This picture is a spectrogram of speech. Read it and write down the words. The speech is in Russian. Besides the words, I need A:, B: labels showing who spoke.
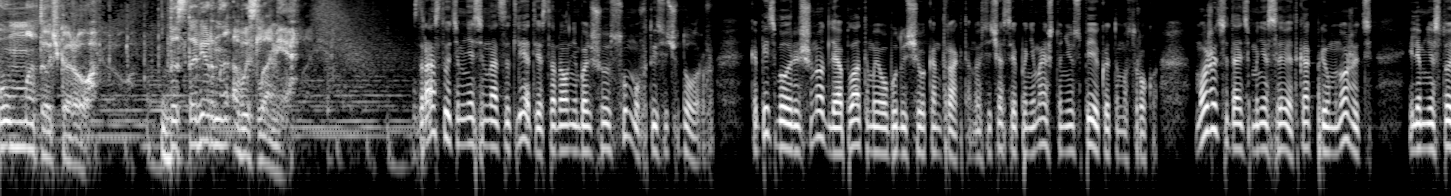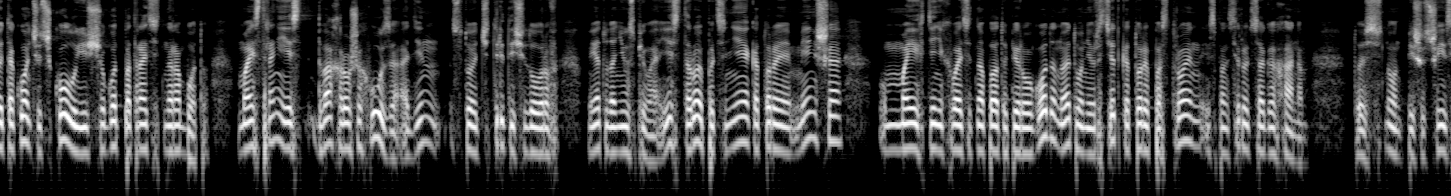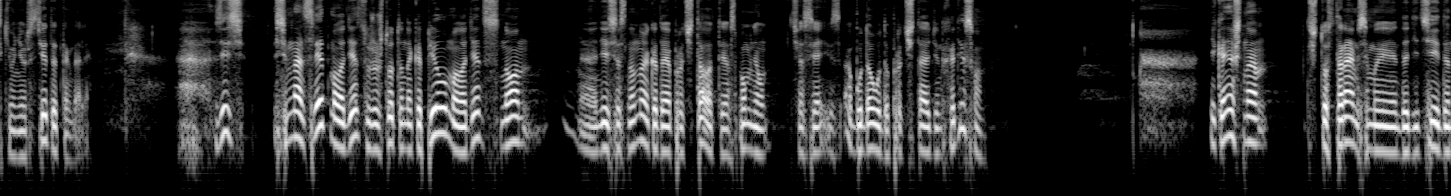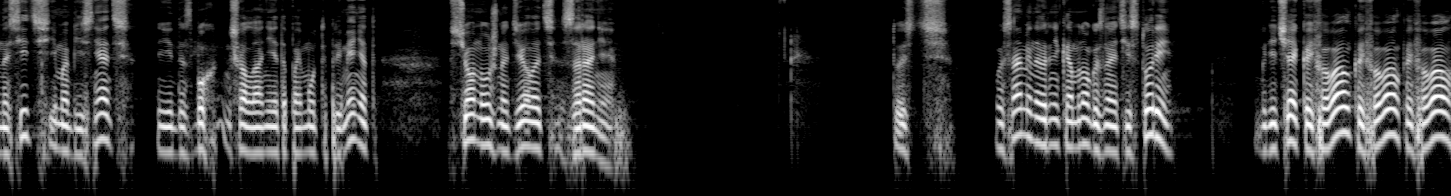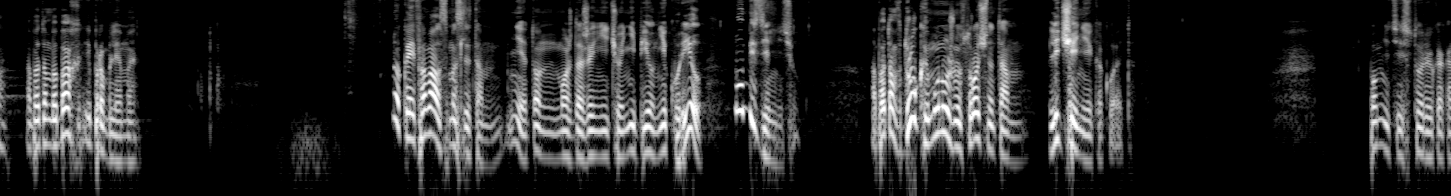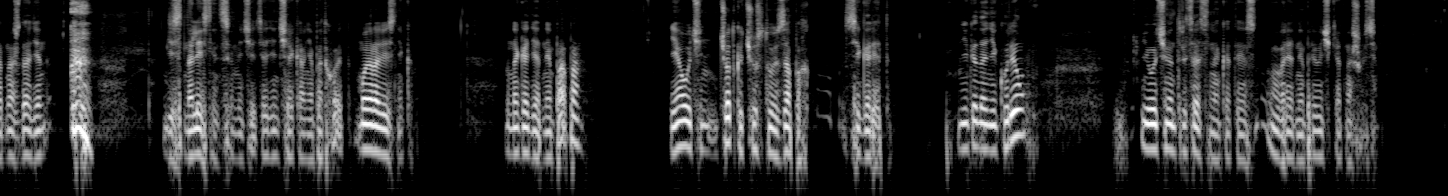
A: umma.ru Достоверно об исламе.
B: Здравствуйте, мне 17 лет, я собрал небольшую сумму в тысячу долларов. Копить было решено для оплаты моего будущего контракта, но сейчас я понимаю, что не успею к этому сроку. Можете дать мне совет, как приумножить или мне стоит окончить школу и еще год потратить на работу? В моей стране есть два хороших вуза. Один стоит 4000 долларов, но я туда не успеваю. Есть второй по цене, который меньше, моих денег хватит на оплату первого года, но это университет, который построен и спонсируется Агаханом. То есть ну, он пишет шиитский университет и так далее. Здесь 17 лет, молодец, уже что-то накопил, молодец, но э, здесь основное, когда я прочитал это, я вспомнил, сейчас я из Абу Дауда прочитаю один хадис вам. И, конечно, что стараемся мы до детей доносить, им объяснять, и даст Бог, иншалла, они это поймут и применят. Все нужно делать заранее. То есть вы сами наверняка много знаете историй, где человек кайфовал, кайфовал, кайфовал, а потом бабах и проблемы. Ну, кайфовал в смысле там, нет, он, может, даже ничего не пил, не курил, ну, бездельничал. А потом вдруг ему нужно срочно там лечение какое-то. Помните историю, как однажды один здесь на лестнице в мечети один человек ко мне подходит, мой ровесник, многодетный папа. Я очень четко чувствую запах сигарет. Никогда не курил и очень отрицательно к этой вредной привычке отношусь.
